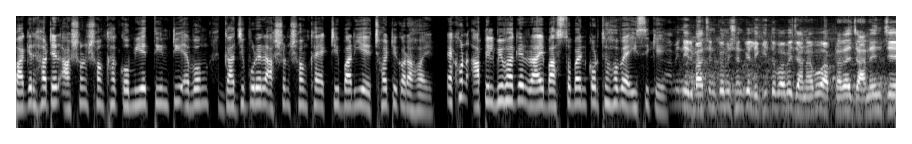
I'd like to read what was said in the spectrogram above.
বাগেরহাটের আসন সংখ্যা কমিয়ে তিনটি এবং গাজীপুরের আসন সংখ্যা একটি বাড়িয়ে ছয়টি করা হয়। এখন আপিল বিভাগের রায় বাস্তবায়ন করতে হবে ইসিকে। আমি নির্বাচন কমিশনকে লিখিতভাবে জানাব। আপনারা জানেন যে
